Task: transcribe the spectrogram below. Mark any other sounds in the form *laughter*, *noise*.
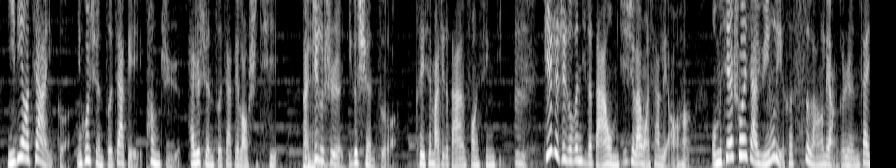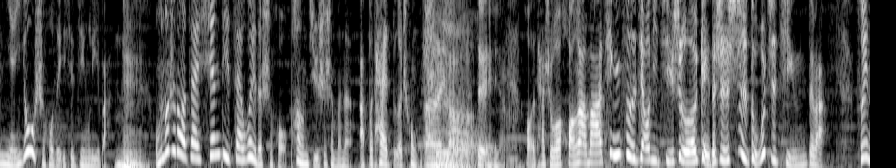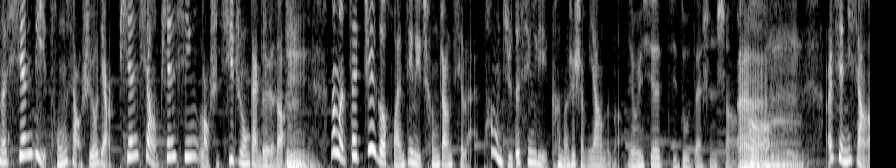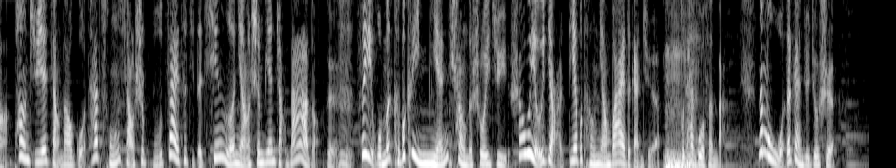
你一定要嫁一个，你会选择嫁给胖菊，还是选择嫁给老十七？哎，嗯这个是一个选择，可以先把这个答案放心底。嗯，接着这个问题的答案，我们继续来往下聊哈。我们先说一下云里和四郎两个人在年幼时候的一些经历吧。嗯，我们都知道，在先帝在位的时候，胖菊是什么呢？啊，不太得宠是的，对哎呀哦，他说皇阿妈亲自教你骑射，给的是舐犊之情，对吧？所以呢，先帝从小是有点偏向偏心老十七这种感觉的。嗯那么在这个环境里成长起来，胖菊的心理可能是什么样的呢？有一些嫉妒在身上。哎嗯而且你想啊，胖菊也讲到过，他从小是不在自己的亲额娘身边长大的。对，所以，我们可不可以勉强的说一句，稍微有一点儿爹不疼娘不爱的感觉，嗯不太过分吧？那么我的感觉就是，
